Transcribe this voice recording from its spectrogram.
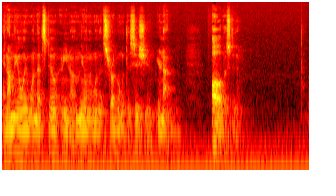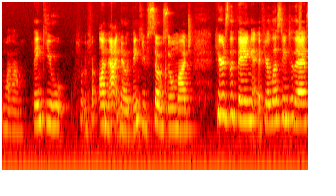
and I'm the only one that's doing, you know, I'm the only one that's struggling with this issue. You're not. All of us do. Wow. Thank you. On that note, thank you so, so much. Here's the thing if you're listening to this,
